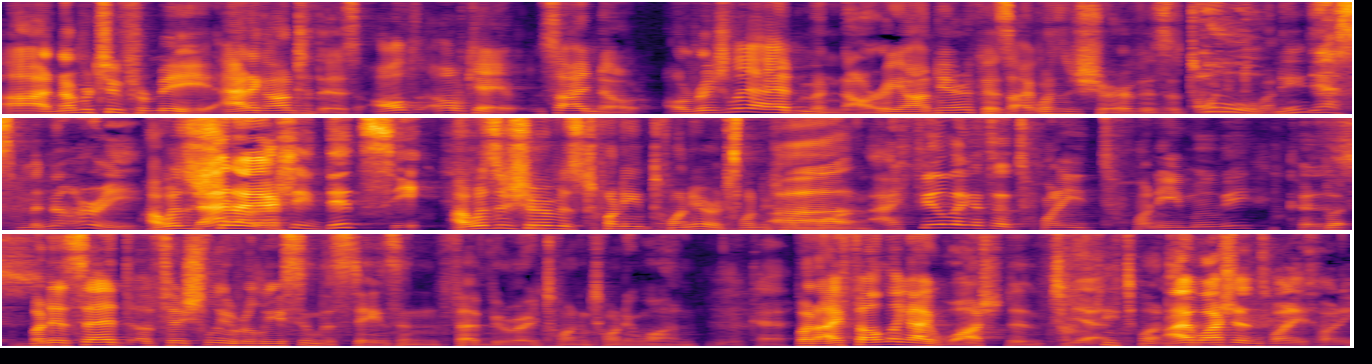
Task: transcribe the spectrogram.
Uh, number two for me, adding on to this. All, okay, side note. Originally, I had Minari on here because I wasn't sure if it's a 2020. yes, Minari. I wasn't that sure I actually did see. I wasn't sure if it's 2020 or Uh, 2021. I feel like it's a 2020 movie because but, but it said officially releasing the States in February 2021. okay. But I felt like I watched it in Yeah, 2020. I watched it in 2020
